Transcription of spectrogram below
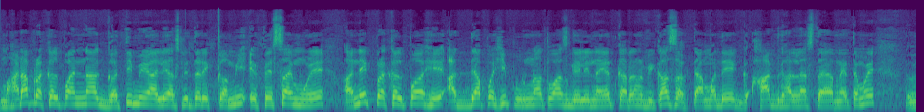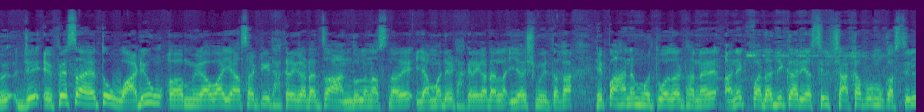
म्हाडा प्रकल्पांना गती मिळाली असली तरी कमी एफ एस आयमुळे अनेक प्रकल्प हे अद्यापही पूर्णत्वास गेले नाहीत कारण विकासक त्यामध्ये हात घालण्यास तयार नाही त्यामुळे जे एफ एस आहे तो वाढीव मिळावा यासाठी ठाकरे गटाचं आंदोलन असणार आहे यामध्ये ठाकरे गटाला यश मिळतं का? हे पाहणं महत्वाचं ठरणार आहे. अनेक पदाधिकारी असतील शाखा प्रमुख असतील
